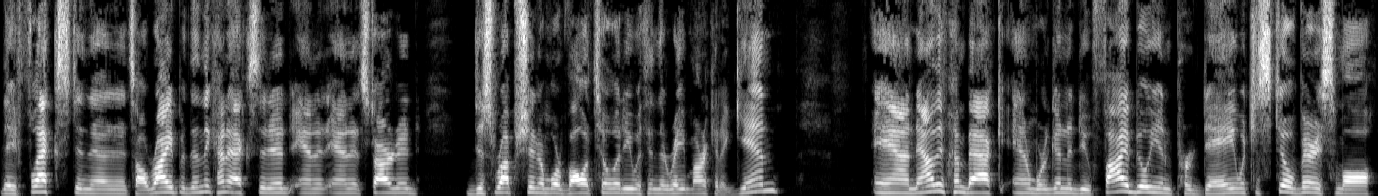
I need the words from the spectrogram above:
they flexed and then it's all right, but then they kind of exited and it, and it started disruption and more volatility within the rate market again. And now they've come back and we're going to do 5 billion per day, which is still very small.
